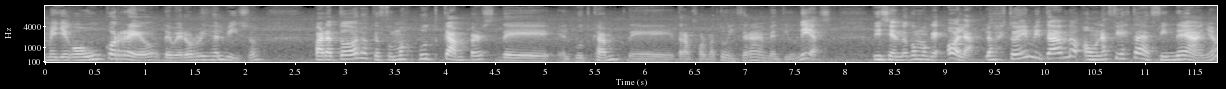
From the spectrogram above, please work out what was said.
me llegó un correo de Vero Ruiz del Viso para todos los que fuimos bootcampers del el bootcamp de Transforma tu Instagram en 21 días. Diciendo como que, hola, los estoy invitando a una fiesta de fin de año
